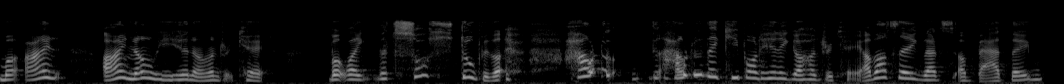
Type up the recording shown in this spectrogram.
But I I know he hit 100k. But like that's so stupid. Like how do how do they keep on hitting 100k? I'm not saying that's a bad thing.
